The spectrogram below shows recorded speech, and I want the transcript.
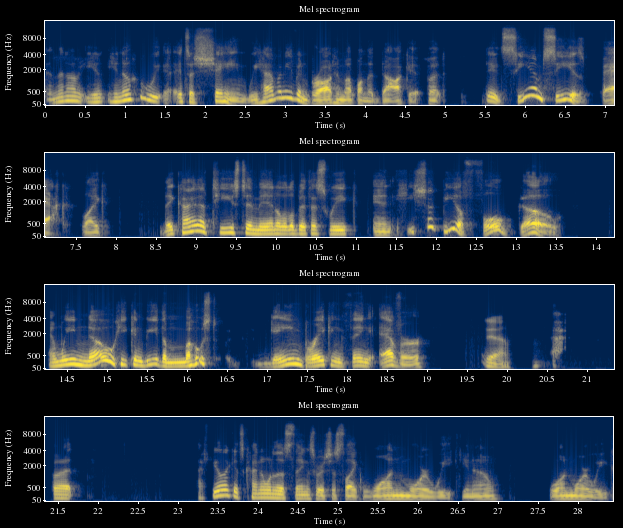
And then um you you know who we it's a shame. We haven't even brought him up on the docket, but dude, CMC is back. Like they kind of teased him in a little bit this week, and he should be a full go. And we know he can be the most game breaking thing ever, Yeah. but I feel like it's kind of one of those things where it's just like one more week, you know? One more week.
